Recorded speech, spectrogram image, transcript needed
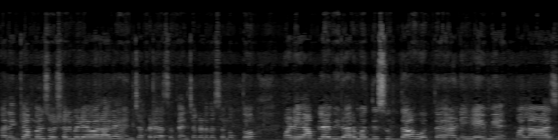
कारण की आपण सोशल मीडियावर अरे ह्यांच्याकडे असं त्यांच्याकडे तसं बघतो. पण हे आपल्या विरारमध्ये सुद्धा होतं आहे आणि हे मी मला आज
